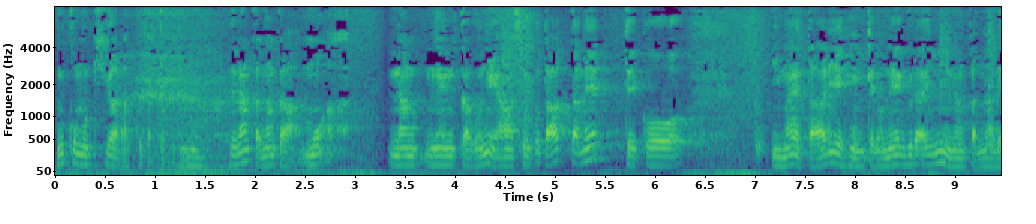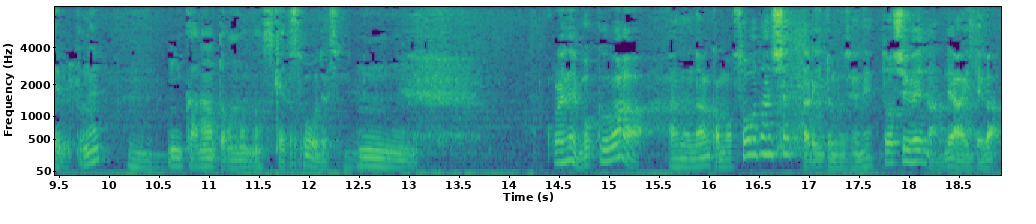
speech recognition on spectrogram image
向こうも気が楽だと思うねでなんかなんかもうあ何年か後にああそういうことあったねってこう今やったらありえへんけどねぐらいになんかなれるとね、いいかなと思いますけどそうですね。うんこれね、僕は、あの、なんかもう相談しちゃったらいいと思うんですよね。年上なんで、相手が。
